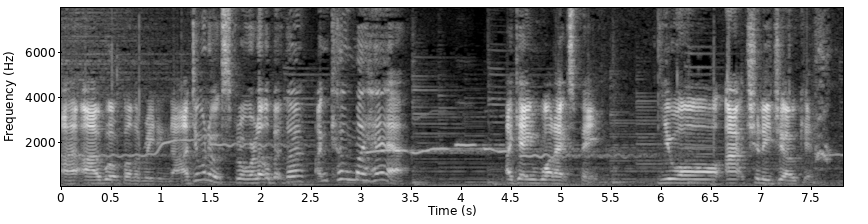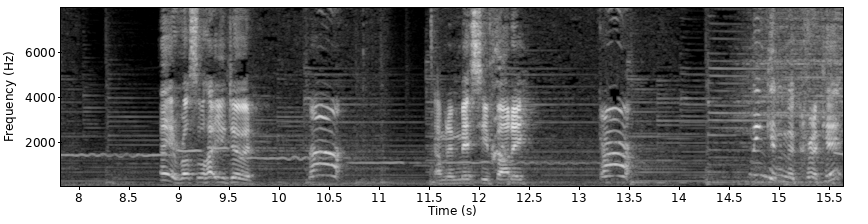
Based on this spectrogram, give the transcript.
I, I won't bother reading that. I do want to explore a little bit though. I can comb my hair. I gain one XP. You are actually joking. Hey Russell, how you doing? Ah. I'm gonna miss you, buddy. Ah. We can give him a cricket.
